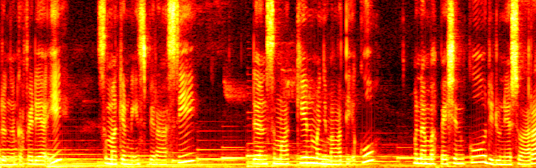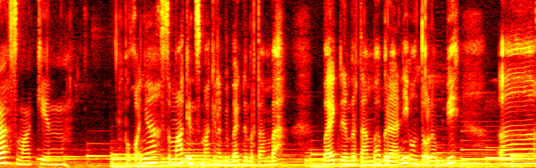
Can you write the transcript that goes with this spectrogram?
dengan DAI, semakin menginspirasi dan semakin menyemangati aku, menambah passionku di dunia suara semakin pokoknya semakin semakin lebih baik dan bertambah baik dan bertambah berani untuk lebih uh,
